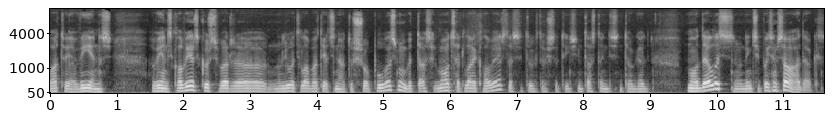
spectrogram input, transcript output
Latvijā vienas. Viens klavieris, kurš var nu, ļoti labi attiecināt uz šo posmu, bet tas ir Mocarta laika klavieris. Tas ir 1780. gada modelis, un viņš ir pavisam savādāks.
